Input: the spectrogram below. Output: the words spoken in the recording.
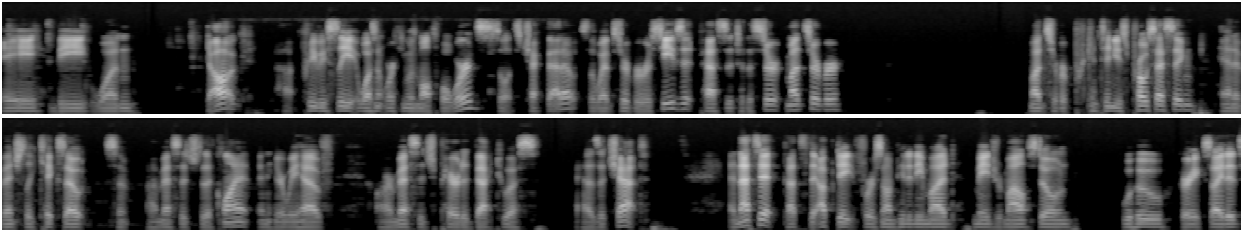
AB1 dog. Uh, previously, it wasn't working with multiple words, so let's check that out. So the web server receives it, passes it to the ser MUD server. MUD server continues processing and eventually kicks out some, a message to the client. And here we have our message parroted back to us as a chat. And that's it. That's the update for Zombunity MUD. Major milestone. Woohoo. Very excited.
